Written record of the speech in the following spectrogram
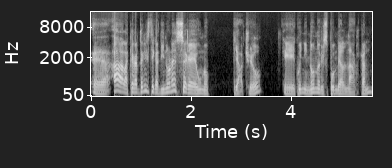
eh, ha la caratteristica di non essere un oppiaceo e quindi non risponde al Narcan,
